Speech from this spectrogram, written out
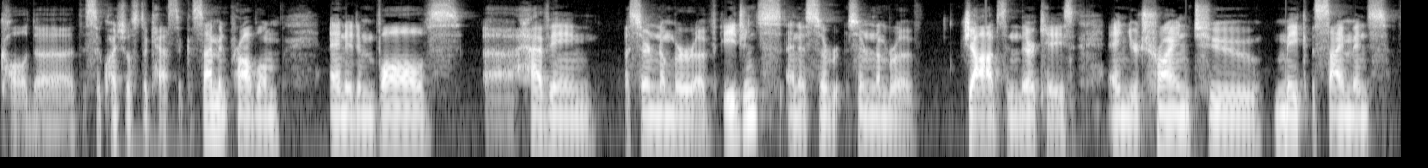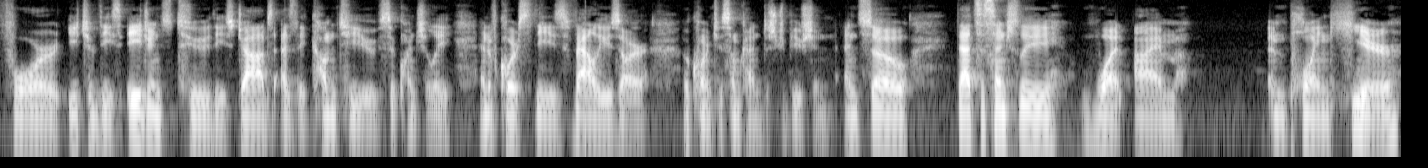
called uh, the sequential stochastic assignment problem. And it involves uh, having a certain number of agents and a cer- certain number of jobs in their case, and you're trying to make assignments for each of these agents to these jobs as they come to you sequentially. And of course, these values are according to some kind of distribution. And so that's essentially what I'm employing here,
